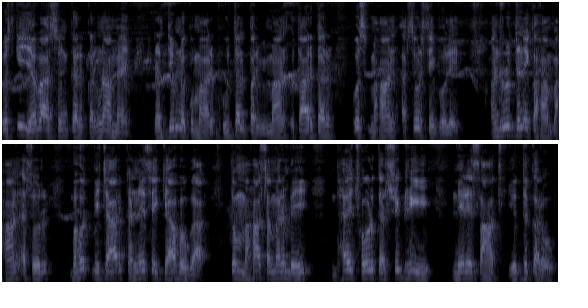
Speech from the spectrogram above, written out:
उसकी यह बात सुनकर करुणा में प्रद्युम्न कुमार भूतल पर विमान उतारकर उस महान असुर से बोले, अनिरुद्ध ने कहा, महान असुर, बहुत विचार करने से क्या होगा? तुम महासमर में भय छोड़कर शीघ्र ही मेरे साथ युद्ध करो।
